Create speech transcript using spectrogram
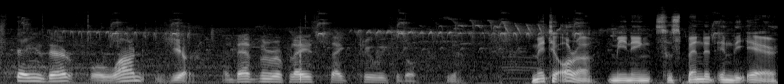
stay in there for one year. And they have been replaced like three weeks ago. Yeah. Meteora, meaning suspended in the air,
